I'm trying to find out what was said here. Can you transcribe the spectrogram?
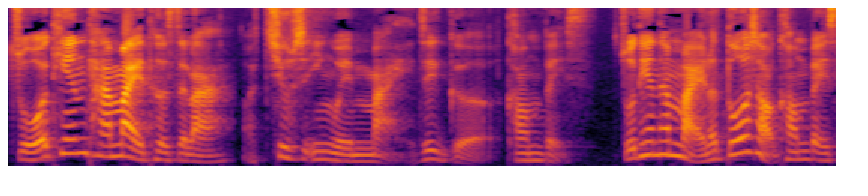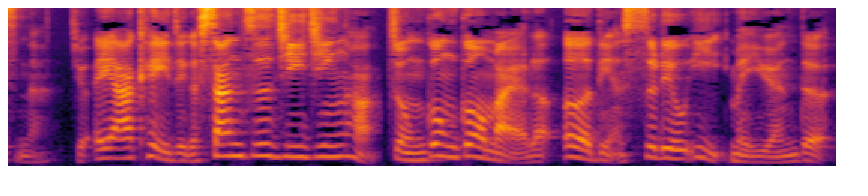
昨天他卖特斯拉啊，就是因为买这个 Coinbase。昨天他买了多少 Coinbase 呢？就 ARK 这个三只基金哈，总共购买了二点四六亿美元的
